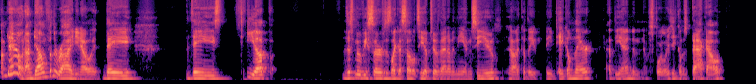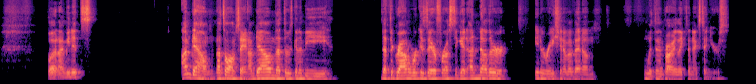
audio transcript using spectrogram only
I'm down. I'm down for the ride. You know, they they tee up. This movie serves as like a subtle tee up to a Venom in the MCU because they they take him there at the end, and spoilers, he comes back out. But I mean, it's I'm down. That's all I'm saying. I'm down that there's going to be that the groundwork is there for us to get another iteration of a Venom within probably like the next 10 years.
